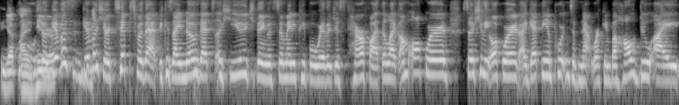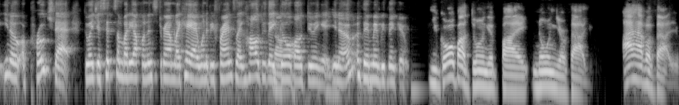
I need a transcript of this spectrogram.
yet Ooh, I'm here. So give us give us your tips for that because I know that's a huge thing with so many people where they're just terrified. They're like, I'm awkward, socially awkward. I get the importance of networking, but how do I, you know, approach that? Do I just hit somebody up on Instagram like, hey, I want to be friends? Like, how do they no. go about doing it? You know, they may be thinking. You go about doing it by knowing your value. I have a value.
